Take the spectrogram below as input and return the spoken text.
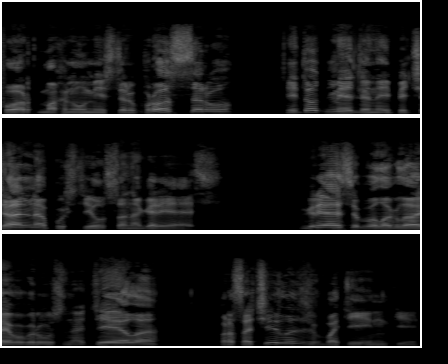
Форд махнул мистеру Проссеру, и тот медленно и печально опустился на грязь. Грязь обволокла его грустное тело, просочилась в ботинки.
